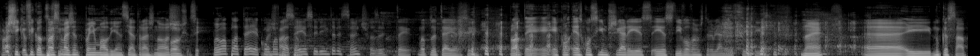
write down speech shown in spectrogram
Mas fica, fica o Próximo a gente põe uma audiência atrás de nós. Vamos, sim. Põe uma plateia, com Mais uma fácil. plateia seria interessante fazer. Tem, uma plateia, sim. Pronto, é, é, é, é, conseguimos chegar a esse, a esse nível, vamos trabalhar nesse sentido, não é? Uh, e nunca sabe.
